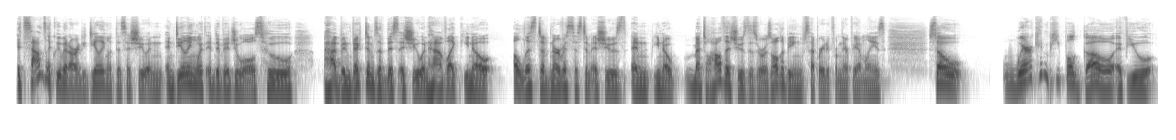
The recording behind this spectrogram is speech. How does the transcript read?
it sounds like we've been already dealing with this issue and, and dealing with individuals who have been victims of this issue and have like, you know, a list of nervous system issues and, you know, mental health issues as a result of being separated from their families. So, where can people go if you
